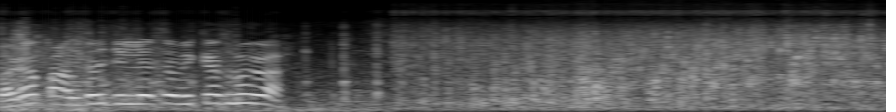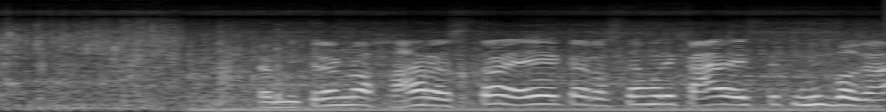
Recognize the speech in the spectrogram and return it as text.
बघा पालघर जिल्ह्याचा विकास बघा. तर मित्रांनो हा रस्ता आहे. का रस्त्यामध्ये काय आहे ते तुम्हीच बघा.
